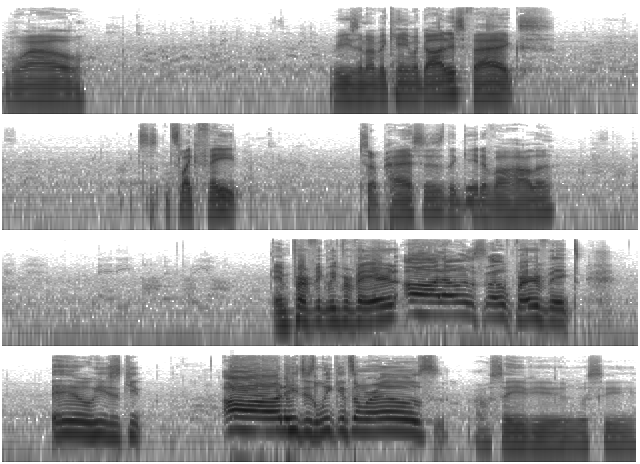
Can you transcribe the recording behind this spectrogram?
Wow. Reason I became a goddess? Facts. It's, it's like fate surpasses the gate of Valhalla. Imperfectly prepared. Oh, that was so perfect. Ew, he just keep. Oh, he just leaking somewhere else. I'll save you. We'll see.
